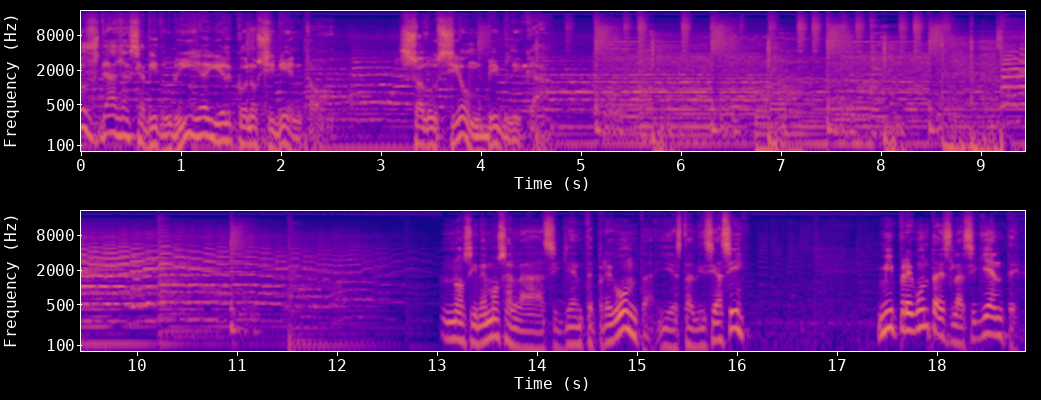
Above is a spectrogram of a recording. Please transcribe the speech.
Dios da la sabiduría y el conocimiento. Solución bíblica. Nos iremos a la siguiente pregunta y esta dice así. Mi pregunta es la siguiente.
